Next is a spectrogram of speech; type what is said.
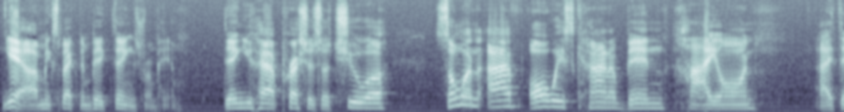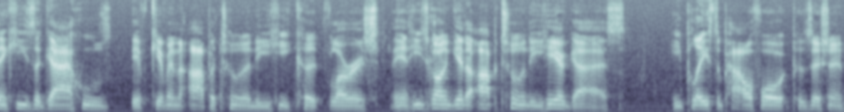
Yeah, I'm expecting big things from him. Then you have Precious Achiuwa, someone I've always kind of been high on. I think he's a guy who's, if given the opportunity, he could flourish. And he's going to get an opportunity here, guys. He plays the power forward position.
